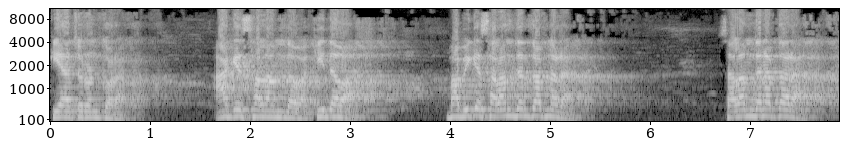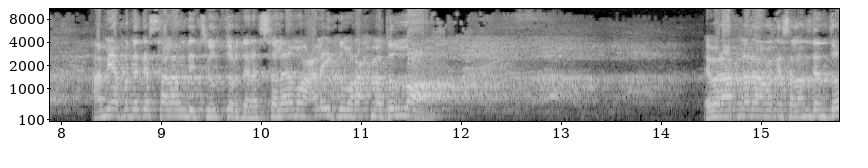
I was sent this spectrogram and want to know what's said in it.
কি আচরণ করা? আগে সালাম দেওয়া। কি দেওয়া? ভাবিকে সালাম দেন তো আপনারা? সালাম দেন আপনারা? আমি আপনাদেরকে সালাম দিচ্ছি, উত্তর দেন। আসসালামু আলাইকুম রহমতুল্লাহ। এবার আপনারা আমাকে সালাম দেন তো।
